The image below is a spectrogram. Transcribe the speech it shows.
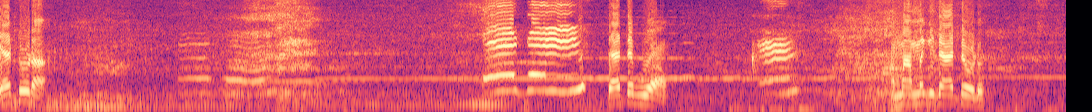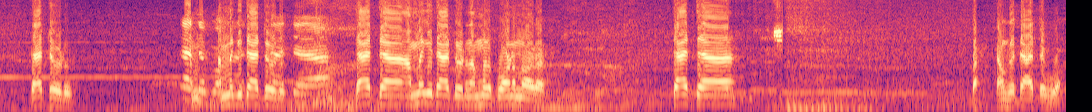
കേട്ടൂടാ ടാറ്റ പോവാം. അമ്മ അമ്മയ്ക്ക് ടാറ്റ ഓടും ടാറ്റ ഓടും അമ്മയ്ക്ക് ടാറ്റ ഓടു ടാറ്റ അമ്മയ്ക്ക് ടാറ്റ ഓടും നമ്മൾ പോണെന്ന് പറ. ടാറ്റ നമുക്ക് ടാറ്റ പോവാം.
